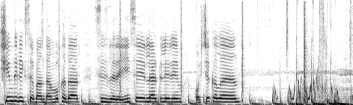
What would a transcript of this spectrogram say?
Şimdilikse benden bu kadar. Sizlere iyi seyirler dilerim. Hoşçakalın. Bye.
